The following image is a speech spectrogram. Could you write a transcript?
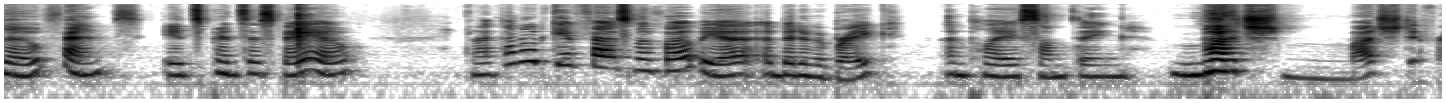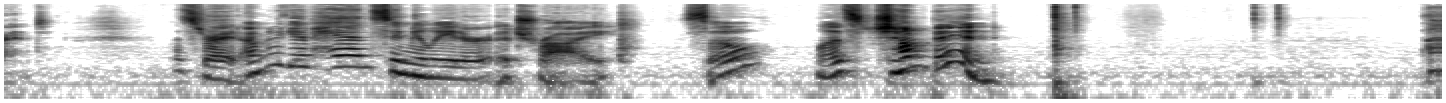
Hello, friends. It's Princess Beow, and I thought I'd give Phasmophobia a bit of a break and play something much, much different. That's right, I'm going to give Hand Simulator a try. So, let's jump in. Um,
